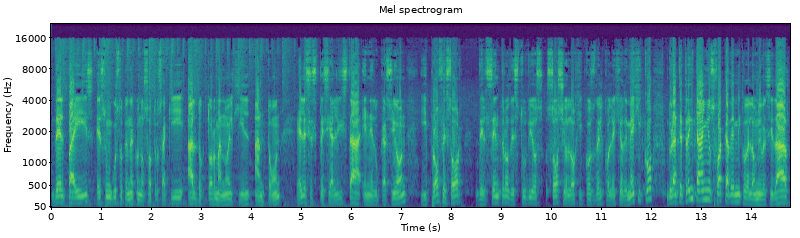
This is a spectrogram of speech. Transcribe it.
del país, es un gusto tener con nosotros aquí al doctor Manuel Gil Antón. Él es especialista en educación y profesor del Centro de Estudios Sociológicos del Colegio de México. Durante 30 años fue académico de la Universidad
